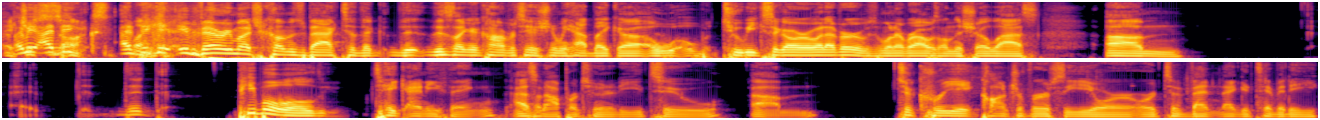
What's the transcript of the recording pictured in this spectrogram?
It I mean, just I think sucks. I think it, it very much comes back to the, the this is like a conversation we had like a, a- a- two weeks ago or whatever. It was whenever I was on the show last. Um, the, the- people will take anything as an opportunity to um to create controversy or or to vent negativity,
